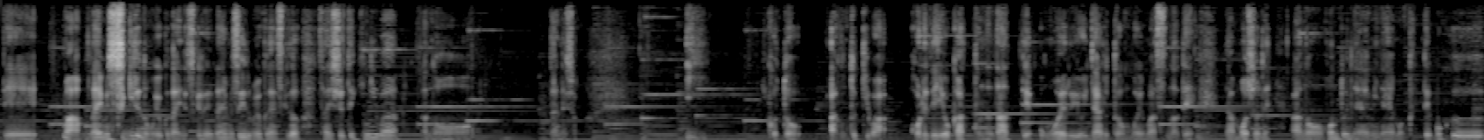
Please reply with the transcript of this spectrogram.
で、まあ、悩みすぎるのも良くないんですけどね、悩みすぎるのも良くないんですけど、最終的には、あの、なんでしょういいことあの時はこれで良かったんだなって思えるようになると思いますのでもしねあの本当に悩み悩まくって僕、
